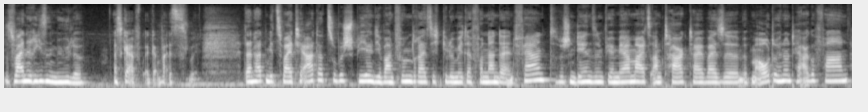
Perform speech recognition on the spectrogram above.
Es war eine Riesenmühle. Es gab, es, dann hatten wir zwei Theater zu bespielen, die waren 35 Kilometer voneinander entfernt. Zwischen denen sind wir mehrmals am Tag teilweise mit dem Auto hin und her gefahren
